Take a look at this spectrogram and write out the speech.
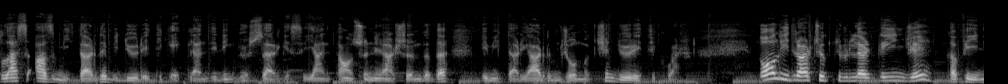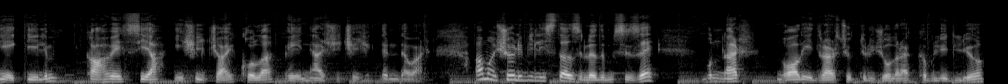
Plus az miktarda bir diüretik eklendiğinin göstergesi. Yani tansiyon ilaçlarında da bir miktar yardımcı olmak için diüretik var. Doğal idrar söktürüler deyince kafeini ekleyelim. Kahve, siyah, yeşil çay, kola ve enerji içeceklerinde var. Ama şöyle bir liste hazırladım size. Bunlar doğal idrar söktürücü olarak kabul ediliyor.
